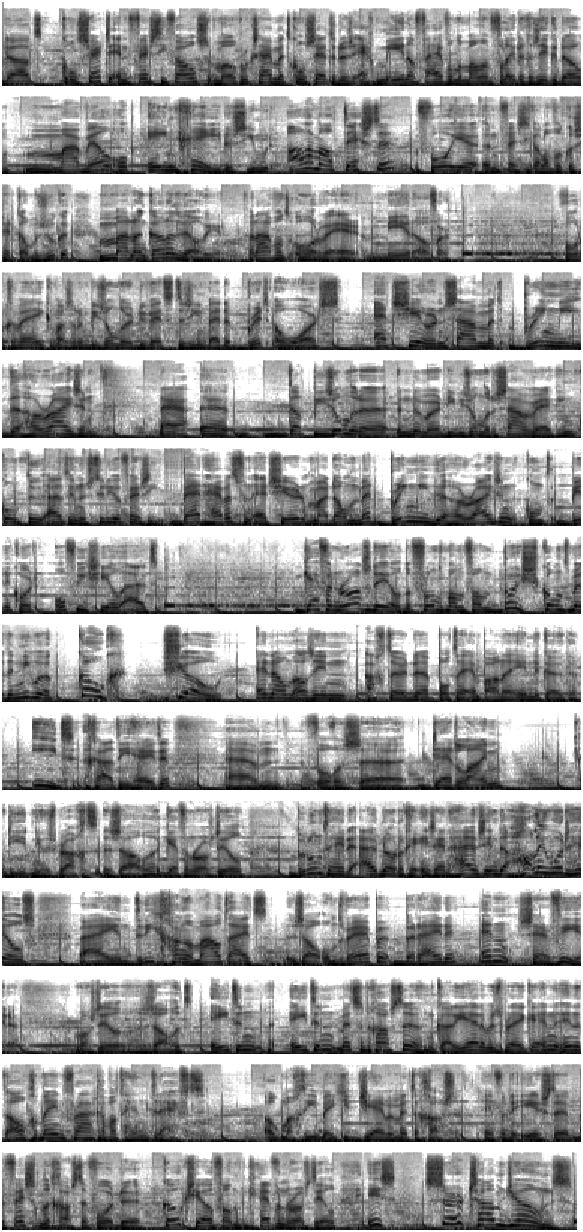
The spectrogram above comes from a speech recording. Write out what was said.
dat concerten en festivals mogelijk zijn. Met concerten dus echt meer dan 500 man, een volledige Ziggo Maar wel op 1G. Dus je moet allemaal testen voor je een festival of een concert kan bezoeken. Maar dan kan het wel weer. Vanavond horen we er meer over. Vorige week was er een bijzonder duet te zien bij de Brit Awards. Ed Sheeran samen met Bring Me The Horizon. Nou ja, eh, dat bijzondere nummer, die bijzondere samenwerking... komt nu uit in een studioversie. Bad Habits van Ed Sheeran, maar dan met Bring Me The Horizon... komt binnenkort officieel uit. Gavin Rossdale, de frontman van Bush, komt met een nieuwe Coke show. En dan als in achter de potten en pannen in de keuken. Eat gaat die heten. Ehm, volgens eh, Deadline die het nieuws bracht, zal Gavin Rossdale beroemdheden uitnodigen in zijn huis in de Hollywood Hills, waar hij een drie gangen maaltijd zal ontwerpen, bereiden en serveren. Rossdale zal het eten, eten met zijn gasten, hun carrière bespreken en in het algemeen vragen wat hen drijft. Ook mag hij een beetje jammen met de gasten. Een van de eerste bevestigde gasten voor de Show van Gavin Rossdale is Sir Tom Jones.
